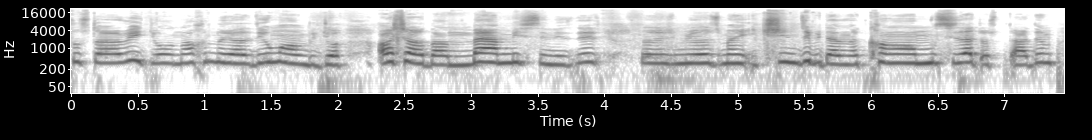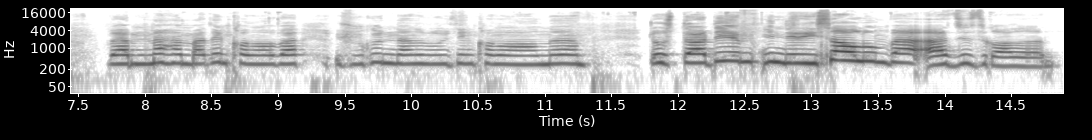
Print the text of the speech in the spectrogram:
Dostlar videonun axırına yazdığım an video aşağıdan beğenmişsinizdir. Sözümü özümə ikinci bir dənə kanalımı sizə göstərdim və Məhəmmədin kanalı və Üfüqün Ruzin kanalını göstərdim. İndi sağ olun və əziz qalın.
